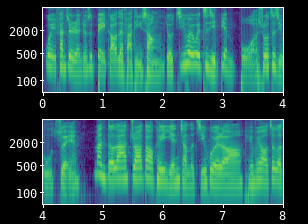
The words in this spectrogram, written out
为犯罪人，就是被告，在法庭上有机会为自己辩驳，说自己无罪。曼德拉抓到可以演讲的机会了，有没有？这个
